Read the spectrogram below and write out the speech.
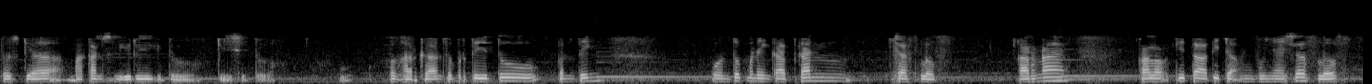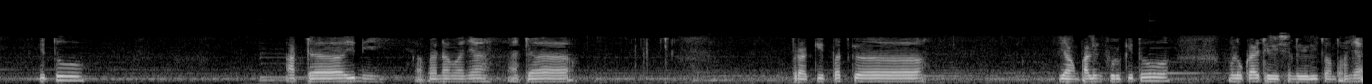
terus dia makan sendiri gitu di situ penghargaan seperti itu penting untuk meningkatkan self love. Karena kalau kita tidak mempunyai self love itu ada ini apa namanya ada berakibat ke yang paling buruk itu melukai diri sendiri. Contohnya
